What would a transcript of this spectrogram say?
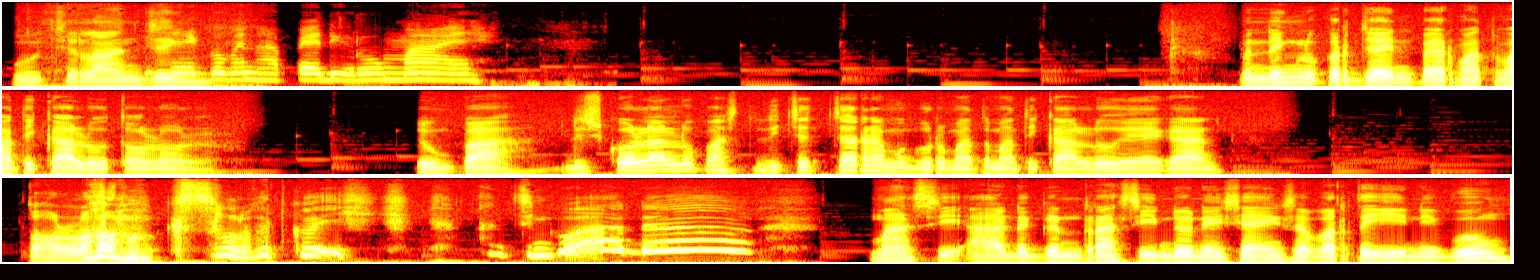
Bocil anjing. gue main HP di rumah eh. Mending lu kerjain PR matematika lu tolol. Sumpah, di sekolah lu pasti dicecer sama guru matematika lu ya kan. Tolol, kesel banget gue. Anjing gua ada. Masih ada generasi Indonesia yang seperti ini, Bung.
